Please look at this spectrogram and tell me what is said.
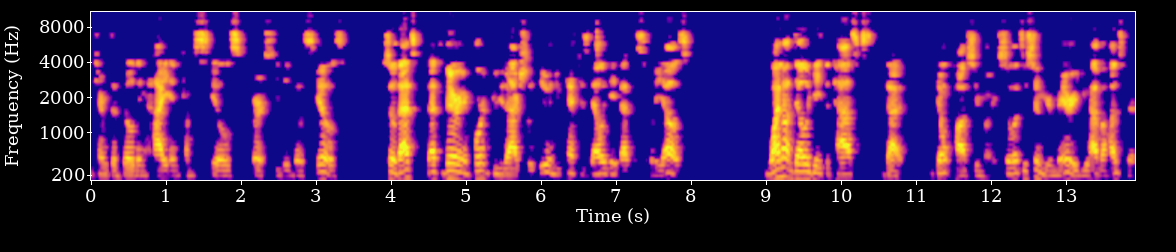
in terms of building high income skills first. You need those skills so that's that's very important for you to actually do, and you can't just delegate that to somebody else. Why not delegate the tasks that don't cost you money? So let's assume you're married, you have a husband.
